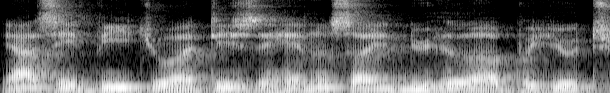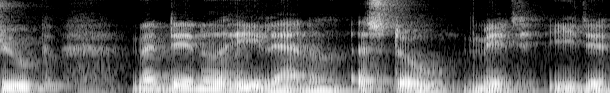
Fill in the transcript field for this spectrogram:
Jeg har set videoer af disse hændelser i nyheder på YouTube, men det er noget helt andet at stå midt i det.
